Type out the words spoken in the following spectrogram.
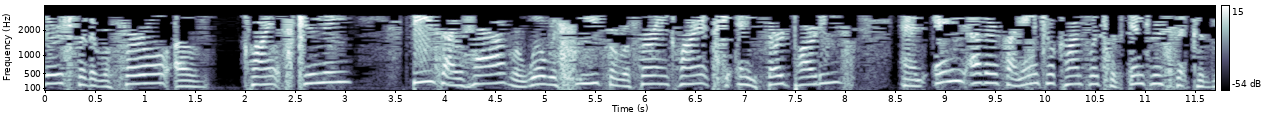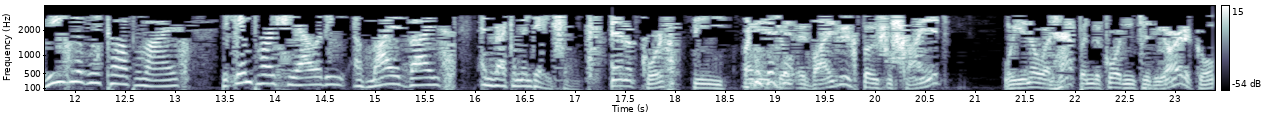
others for the referral of clients to me, fees I have or will receive for referring clients to any third parties, and any other financial conflicts of interest that could reasonably compromise the impartiality of my advice and recommendations. And of course, the financial advisor is supposed to sign it. Well, you know what happened according to the article.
